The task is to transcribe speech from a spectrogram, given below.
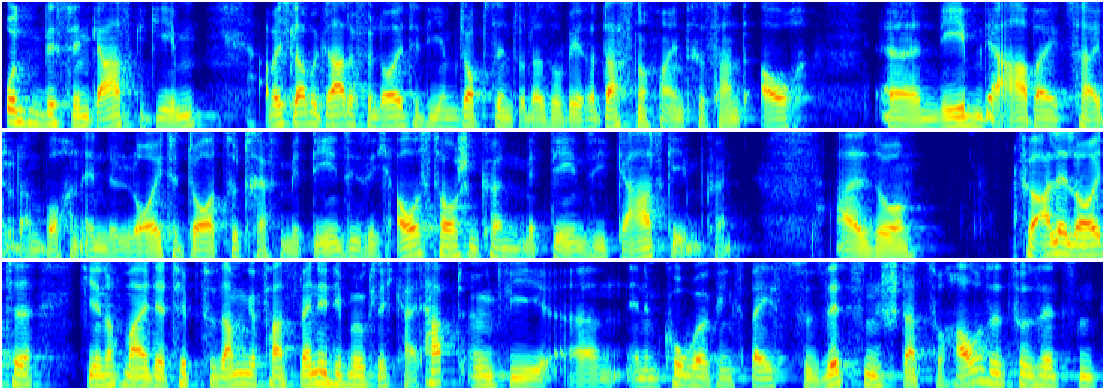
und ein bisschen Gas gegeben. Aber ich glaube, gerade für Leute, die im Job sind oder so, wäre das nochmal interessant, auch äh, neben der Arbeitszeit oder am Wochenende Leute dort zu treffen, mit denen sie sich austauschen können, mit denen sie Gas geben können. Also für alle Leute hier nochmal der Tipp zusammengefasst, wenn ihr die Möglichkeit habt, irgendwie ähm, in einem Coworking Space zu sitzen, statt zu Hause zu sitzen,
